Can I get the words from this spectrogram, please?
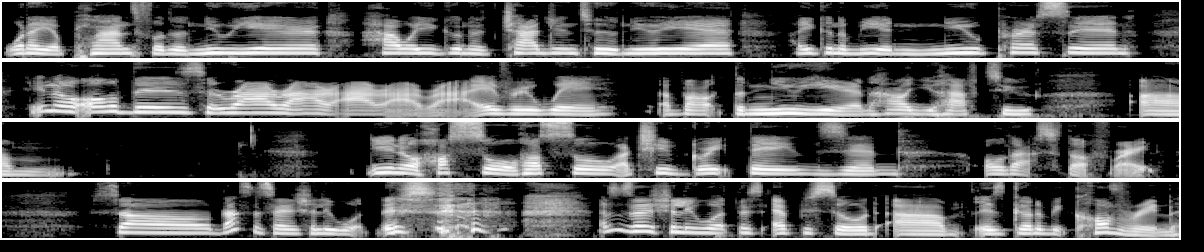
What are your plans for the new year? How are you going to charge into the new year? Are you going to be a new person? You know, all this rah, rah, rah, rah, rah everywhere about the new year and how you have to, um, you know, hustle, hustle, achieve great things and all that stuff, right? So that's essentially what this that's essentially what this episode um is going to be covering.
